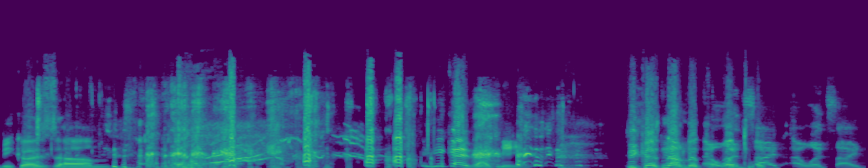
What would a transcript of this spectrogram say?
because um, you guys like me. Because now look, at one look, side, at one side,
